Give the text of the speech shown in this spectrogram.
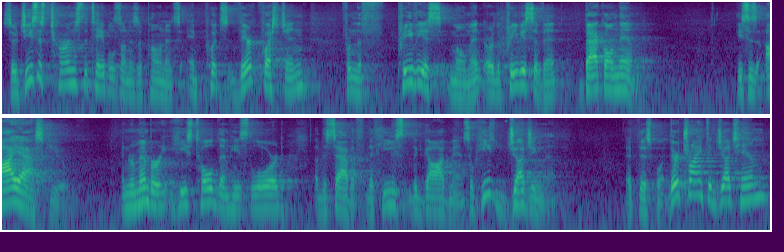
So Jesus turns the tables on his opponents and puts their question from the previous moment or the previous event back on them. He says, I ask you. And remember, he's told them he's Lord of the Sabbath, that he's the God man. So he's judging them at this point. They're trying to judge him.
